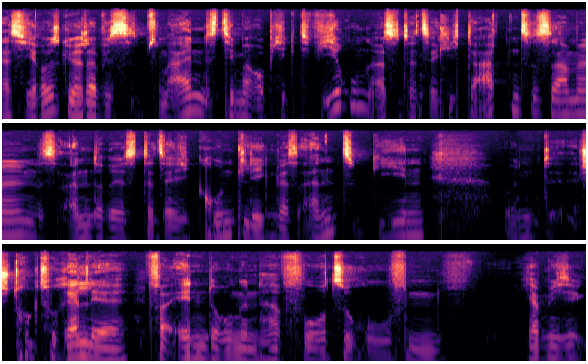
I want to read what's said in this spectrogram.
Was ich herausgehört habe, ist zum einen das Thema Objektivierung, also tatsächlich Daten zu sammeln. Das andere ist tatsächlich grundlegend was anzugehen und strukturelle Veränderungen hervorzurufen. Ich habe mich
